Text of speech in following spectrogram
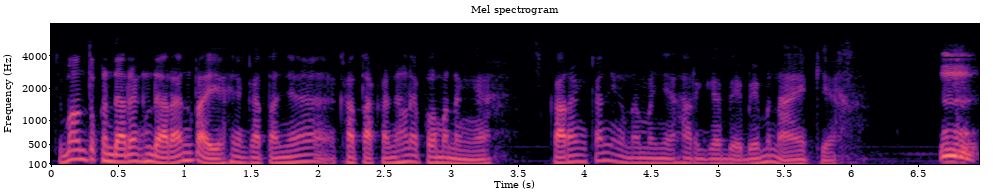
Cuma untuk kendaraan-kendaraan Pak ya yang katanya katakannya level menengah. Sekarang kan yang namanya harga BBM menaik ya. Hmm.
